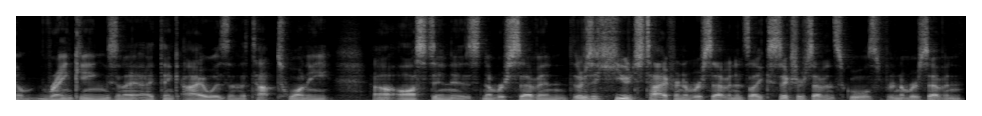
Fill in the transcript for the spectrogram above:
you know rankings, and I, I, think Iowa's in the top 20. Uh, Austin is number seven. There's a huge tie for number seven. It's like six or seven schools for number seven,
